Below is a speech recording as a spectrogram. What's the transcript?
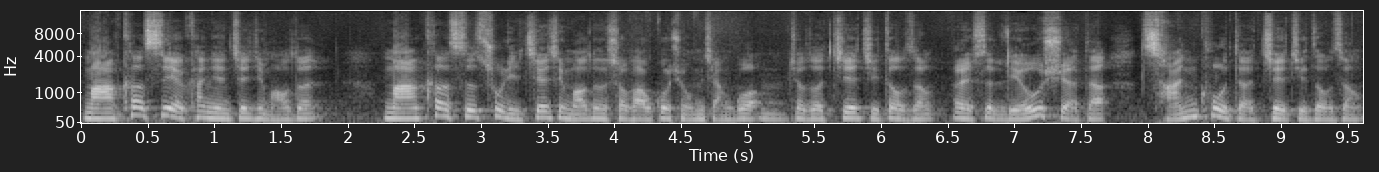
马克思也看见阶级矛盾，马克思处理阶级矛盾的手法，过去我们讲过，叫做阶级斗争，而且是流血的、残酷的阶级斗争。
